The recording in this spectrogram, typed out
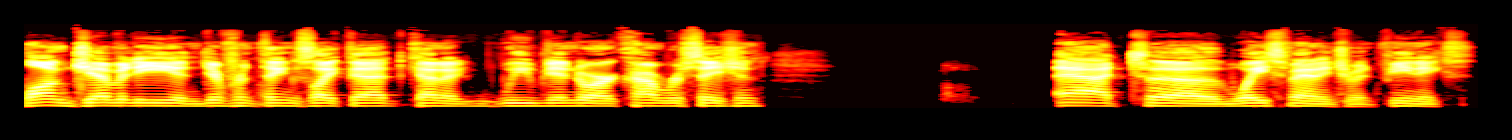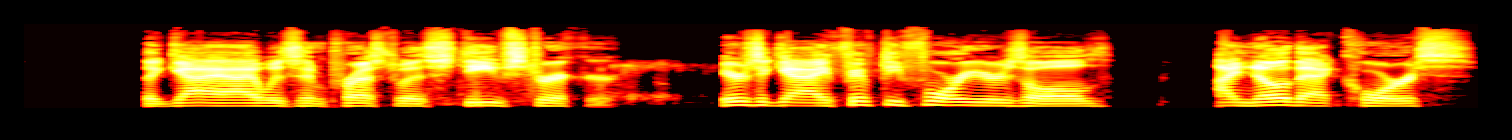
longevity and different things like that kind of weaved into our conversation at uh, Waste Management Phoenix. The guy I was impressed with, Steve Stricker. Here's a guy, 54 years old. I know that course.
